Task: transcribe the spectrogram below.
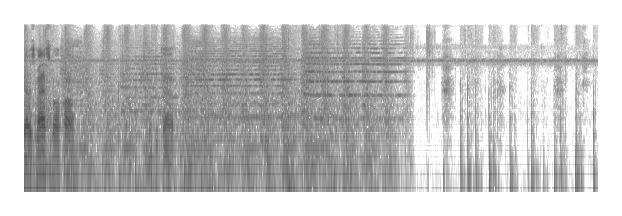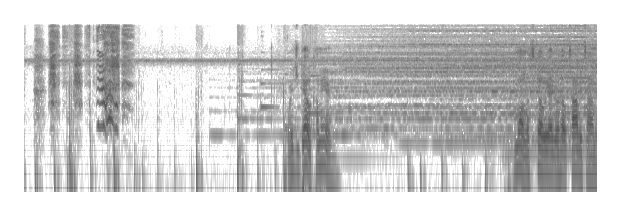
Got his mask off, huh? Look at that. Where'd you go? Come here. Come on, let's go. We gotta go help Tommy Tommy.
